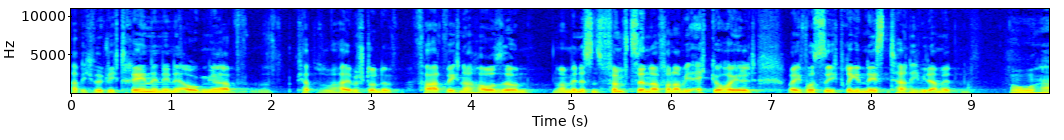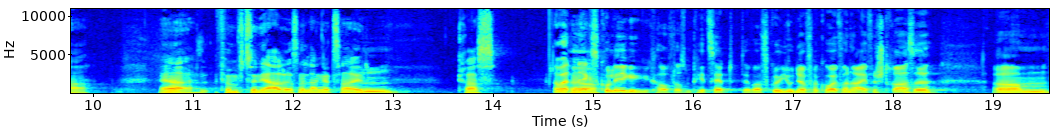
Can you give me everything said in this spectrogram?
habe ich wirklich Tränen in den Augen gehabt. Ich habe so eine halbe Stunde Fahrtweg nach Hause und mal mindestens 15 davon habe ich echt geheult, weil ich wusste, ich bringe den nächsten Tag nicht wieder mit. Oha. Ja, 15 Jahre ist eine lange Zeit. Mhm. Krass. Aber hat ein Ja. Ex-Kollege gekauft aus dem PZ. Der war früher Juniorverkäufer in der Eifelstraße, ähm,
